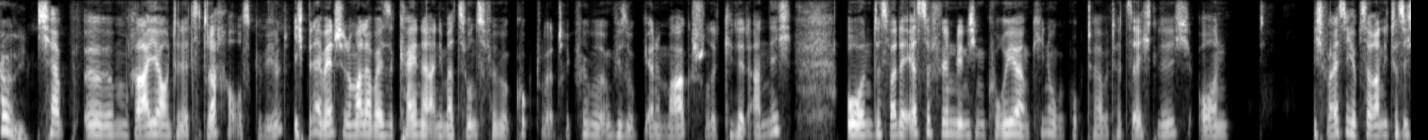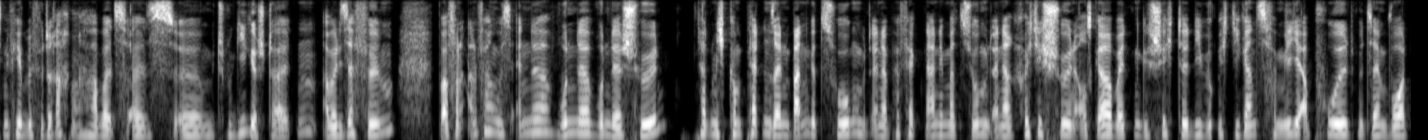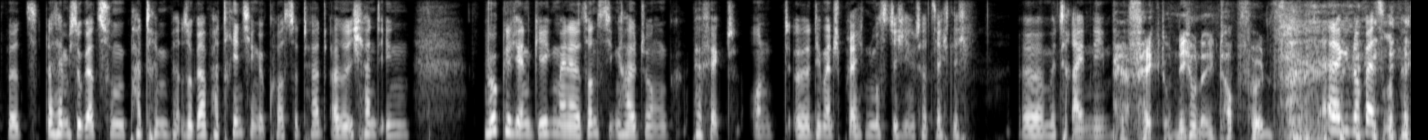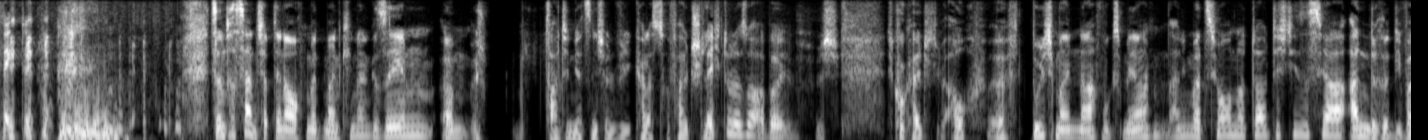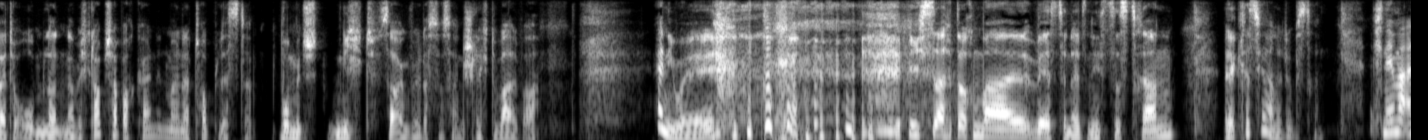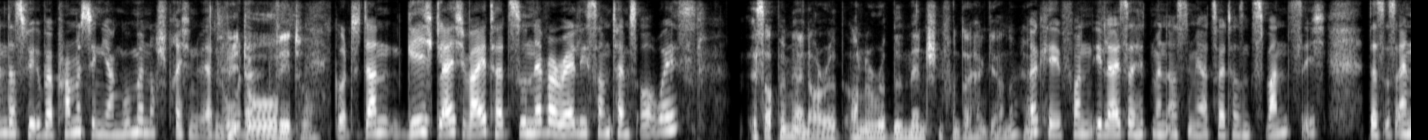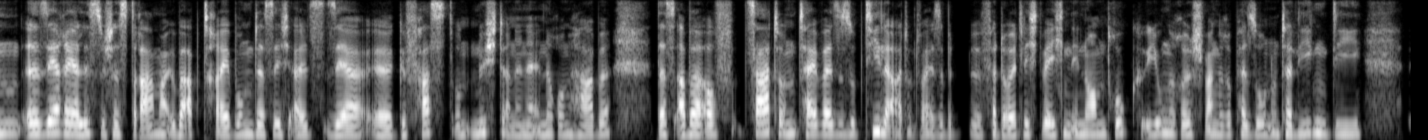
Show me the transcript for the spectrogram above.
Kali. Ich habe ähm, Raya und der letzte Drache ausgewählt. Ich bin ein Mensch, der normalerweise keine Animationsfilme guckt oder Trickfilme irgendwie so gerne mag, schon seit Kindheit an nicht. Und das war der erste Film, den ich in Korea im Kino geguckt habe tatsächlich. Und ich weiß nicht, ob es daran liegt, dass ich ein Faible für Drachen habe als, als äh, Mythologiegestalten, aber dieser Film war von Anfang bis Ende wunder, wunderschön. Hat mich komplett in seinen Bann gezogen mit einer perfekten Animation, mit einer richtig schön ausgearbeiteten Geschichte, die wirklich die ganze Familie abholt mit seinem Wortwitz. Dass er mich sogar zum paar, Trin- sogar Tränchen gekostet hat. Also ich fand ihn wirklich entgegen meiner sonstigen Haltung perfekt. Und äh, dementsprechend musste ich ihn tatsächlich äh, mit reinnehmen. Perfekt und nicht unter den Top 5. Äh, da gibt noch bessere Perfekte. Ist interessant. Ich habe den auch mit meinen Kindern gesehen. Ähm, ich fand ihn jetzt nicht irgendwie katastrophal schlecht oder so, aber ich, ich gucke halt auch äh, durch meinen Nachwuchs mehr Animationen und da hatte ich dieses Jahr andere, die weiter oben landen. Aber ich glaube, ich habe auch keinen in meiner Top-Liste. Womit ich nicht sagen will, dass das eine schlechte Wahl war. Anyway, ich sag doch mal, wer ist denn als nächstes dran? Äh, Christiane, du bist dran. Ich nehme an, dass wir über Promising Young Woman noch sprechen werden, oder? Veto. Veto. Gut, dann gehe ich gleich weiter zu Never Rarely, Sometimes Always. Ist auch bei mir ein Honor- Honorable Mention, von daher gerne. Ja. Okay, von Eliza Hittman aus dem Jahr 2020. Das ist ein äh, sehr realistisches Drama über Abtreibung, das ich als sehr äh, gefasst und nüchtern in Erinnerung habe, das aber auf zarte und teilweise subtile Art und Weise äh, verdeutlicht, welchen enormen Druck jüngere, schwangere Personen unterliegen, die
